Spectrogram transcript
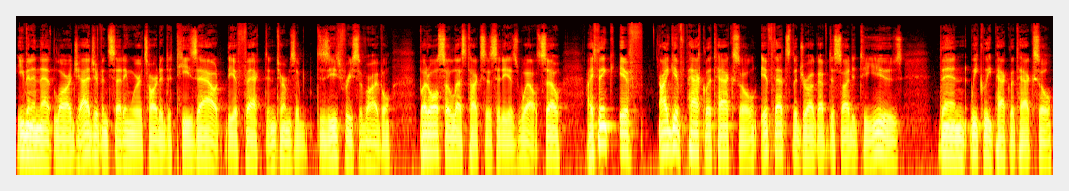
even in that large adjuvant setting where it's harder to tease out the effect in terms of disease free survival, but also less toxicity as well. So I think if I give paclitaxel, if that's the drug I've decided to use, then weekly paclitaxel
